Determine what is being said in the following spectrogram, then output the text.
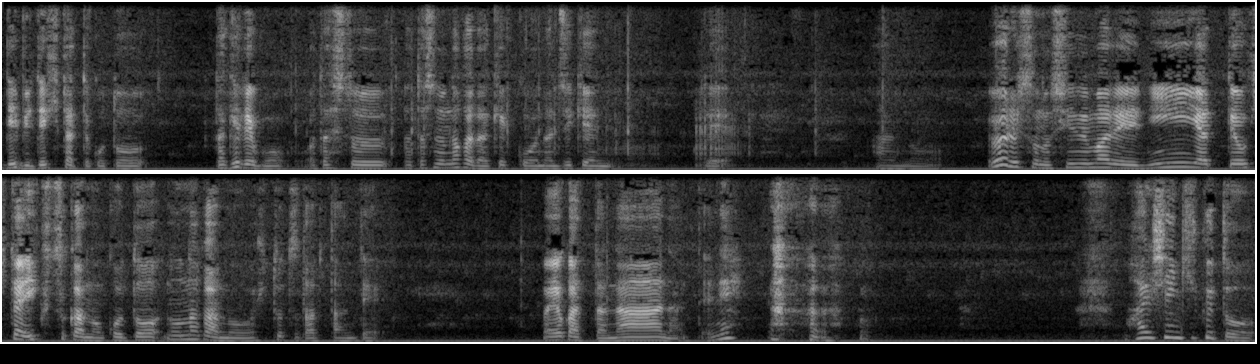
デビューできたってことだけでも私と私の中では結構な事件であのいわゆるその死ぬまでにやっておきたいいくつかのことの中の一つだったんでまあ、よかったなーなんてね。配信聞くと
